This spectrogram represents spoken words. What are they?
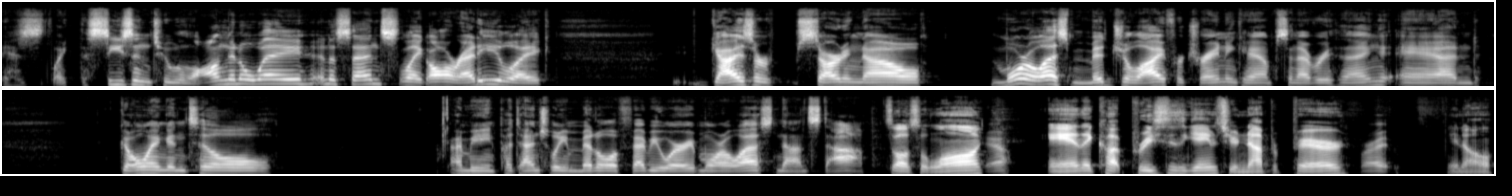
is like the season too long in a way, in a sense? Like already, like guys are starting now, more or less mid July for training camps and everything, and going until I mean, potentially middle of February, more or less, nonstop. It's also long, Yeah. and they cut preseason games, so you're not prepared. Right. You know,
